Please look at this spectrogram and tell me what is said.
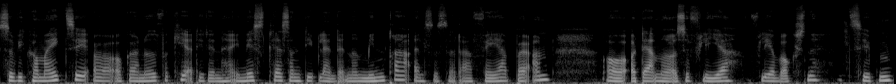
Så vi kommer ikke til at, at gøre noget forkert i den her. I næstklasserne, de er blandt andet mindre, altså så der er færre børn, og, og dermed også flere, flere voksne til dem.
